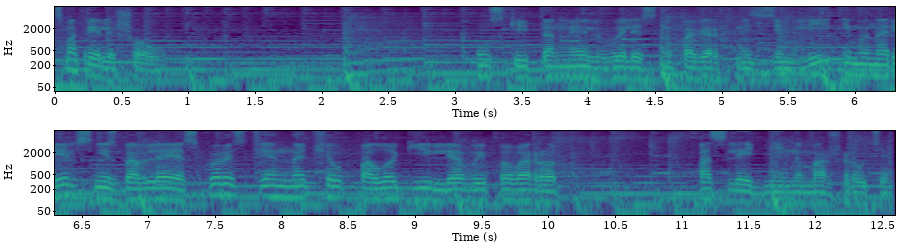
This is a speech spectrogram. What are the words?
смотрели шоу. Узкий тоннель вылез на поверхность земли, и монорельс, не сбавляя скорости, начал пологий левый поворот. Последний на маршруте.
